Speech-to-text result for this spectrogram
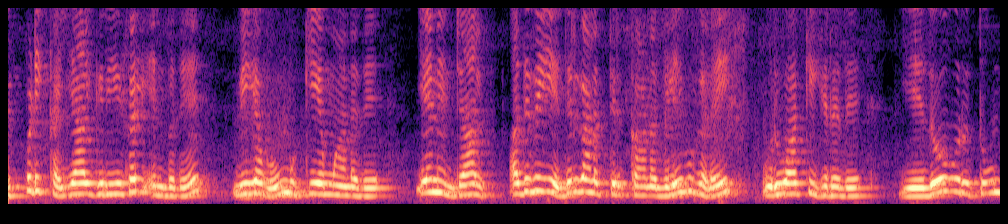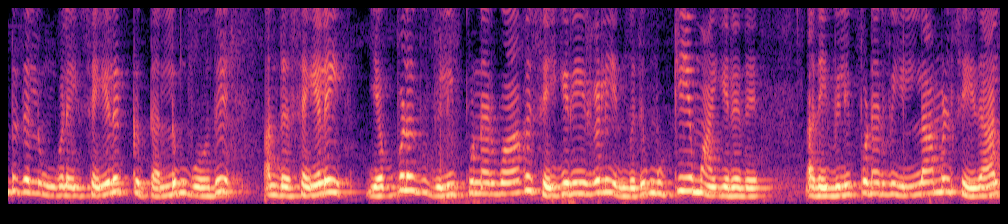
எப்படி கையாள்கிறீர்கள் என்பது மிகவும் முக்கியமானது. ஏனென்றால் அதுவே எதிர்காலத்திற்கான விளைவுகளை உருவாக்குகிறது. ஏதோ ஒரு தூண்டுதல் உங்களை செயலுக்கு தள்ளும்போது அந்த செயலை எவ்வளவு விழிப்புணர்வாக செய்கிறீர்கள் என்பது முக்கியமாகிறது. அதை விழிப்புணர்வு இல்லாமல் செய்தால்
